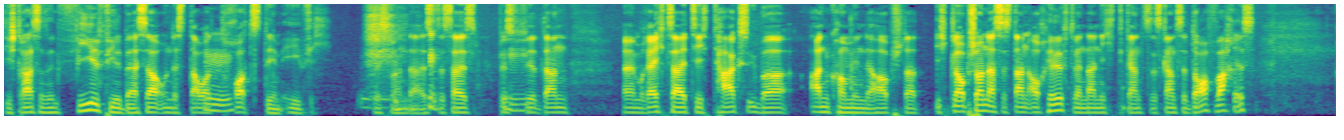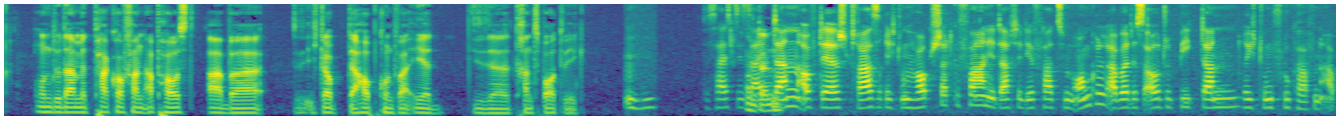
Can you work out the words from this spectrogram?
Die Straßen sind viel, viel besser und es dauert mhm. trotzdem ewig, bis man da ist. Das heißt, bis mhm. wir dann ähm, rechtzeitig tagsüber ankommen in der Hauptstadt. Ich glaube schon, dass es dann auch hilft, wenn da nicht ganze, das ganze Dorf wach ist und du da mit ein paar Koffern abhaust. Aber ich glaube, der Hauptgrund war eher dieser Transportweg. Mhm. Das heißt, ihr seid dann, dann, auf der Straße Richtung Hauptstadt gefahren, ihr dachtet, ihr fahrt zum Onkel, aber das Auto biegt dann Richtung Flughafen ab.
